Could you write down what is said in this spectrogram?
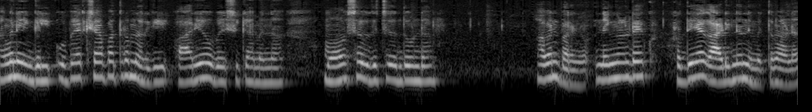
അങ്ങനെയെങ്കിൽ ഉപേക്ഷാപത്രം നൽകി ഭാര്യയെ ഉപേക്ഷിക്കാമെന്ന് മോശ വിധിച്ചതെന്തുകൊണ്ട്? അവൻ പറഞ്ഞു നിങ്ങളുടെ ഹൃദയ കാഠിന്യ നിമിത്തമാണ്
